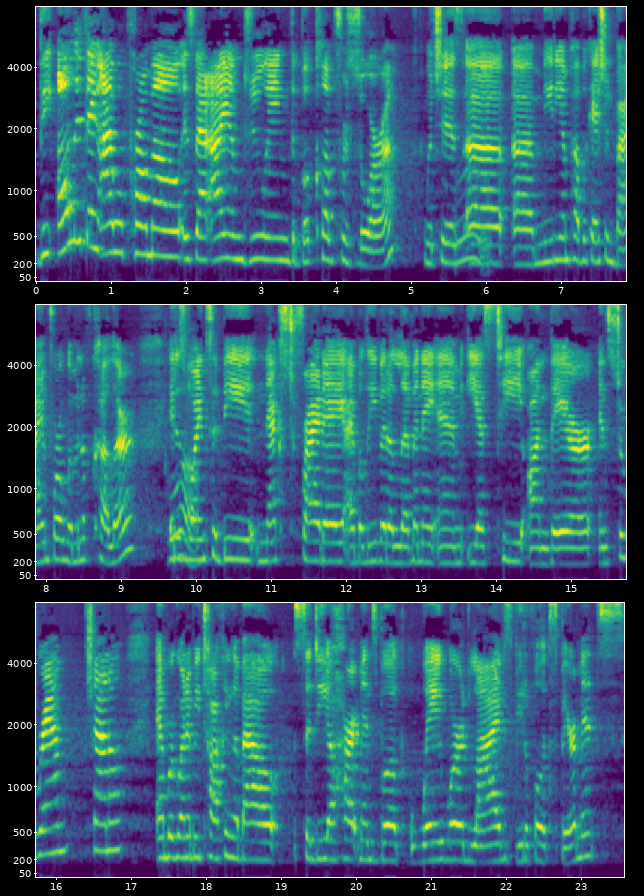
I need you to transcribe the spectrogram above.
The only thing I will promo is that I am doing the book club for Zora, which is a, a medium publication by and for women of color. It is going to be next Friday, I believe at 11 a.m. EST on their Instagram channel. And we're going to be talking about Saidiya Hartman's book, Wayward Lives Beautiful Experiments.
